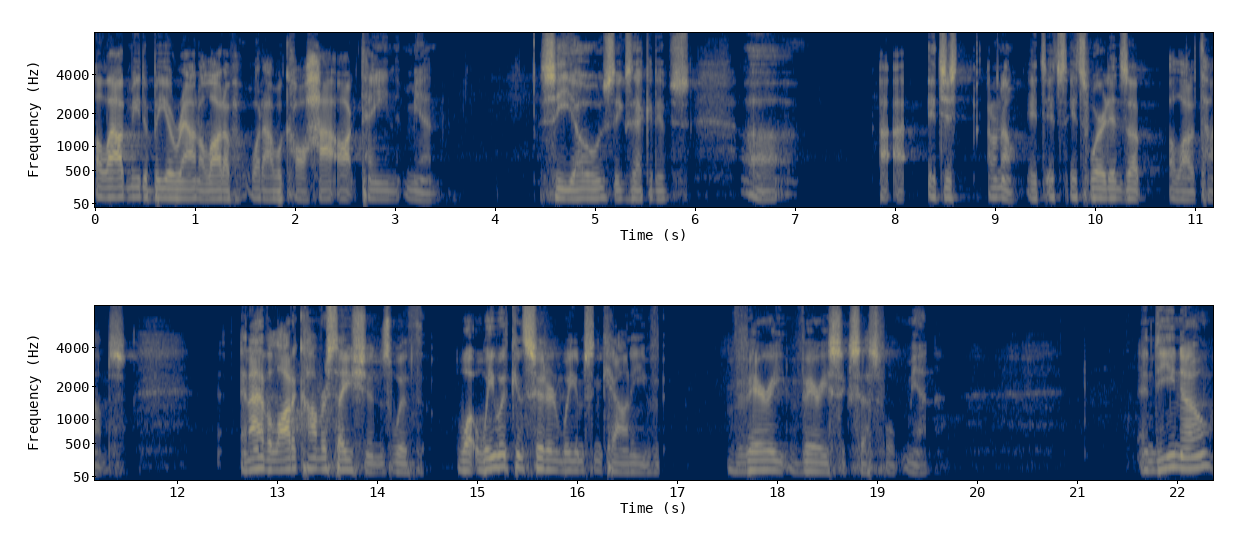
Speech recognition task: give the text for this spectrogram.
allowed me to be around a lot of what I would call high octane men CEOs, executives. Uh, I, I, it just, I don't know. It, it's, it's where it ends up a lot of times. And I have a lot of conversations with what we would consider in Williamson County very, very successful men. And do you know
